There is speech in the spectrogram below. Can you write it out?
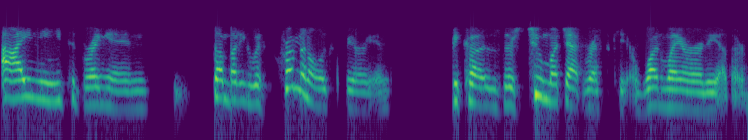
I need to bring in somebody with criminal experience because there's too much at risk here, one way or the other.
